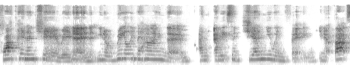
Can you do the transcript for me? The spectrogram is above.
clapping and cheering, and you know really behind them, and and it's a genuine thing. You know that's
